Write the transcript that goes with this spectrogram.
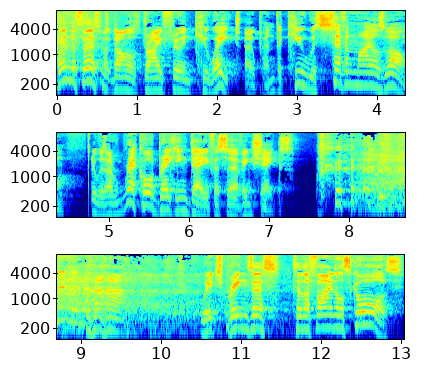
When the first McDonald's drive through in Kuwait opened, the queue was seven miles long. It was a record breaking day for serving shakes. Which brings us to the final scores.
